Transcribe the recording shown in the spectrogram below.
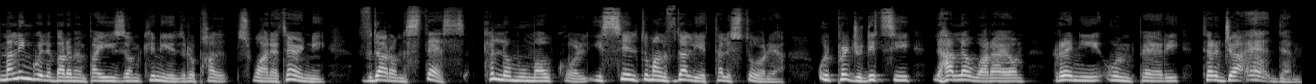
Imma lingwi li barra minn pajjiżhom kienu jidhru bħal swar eterni, f'darhom stess kellhom huma wkoll jissieltu mal-fdalijiet tal-istorja u l-preġudizzji li ħallew warajhom renji u imperi terġa' eqdem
